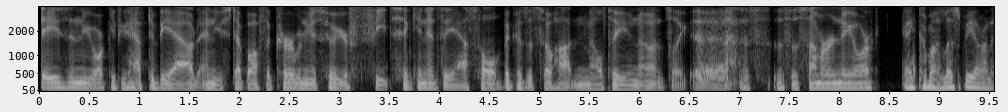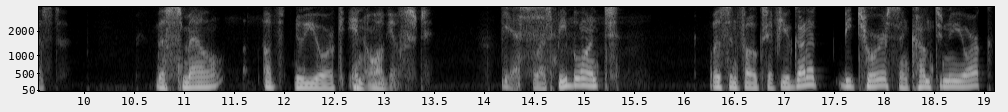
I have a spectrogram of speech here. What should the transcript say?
days in New York if you have to be out and you step off the curb and you just feel your feet sinking into the asphalt because it's so hot and melty. You know, it's like, ugh, this this is summer in New York. and come on, let's be honest. The smell of New York in August. Yes. Let's be blunt. Listen, folks, if you're going to be tourists and come to New York,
